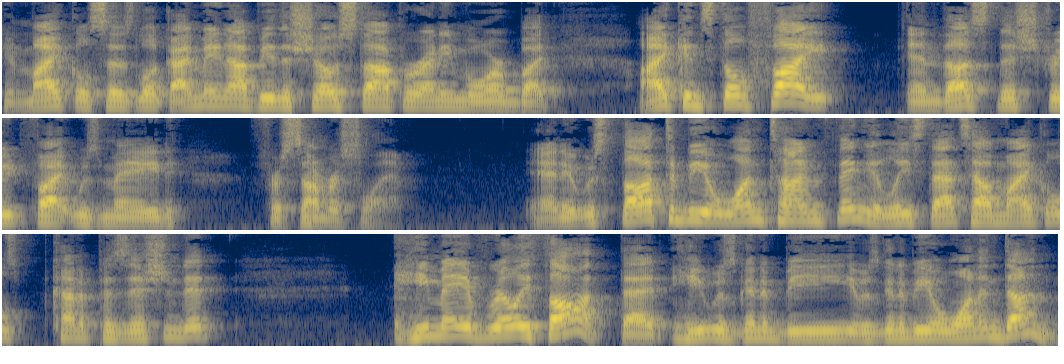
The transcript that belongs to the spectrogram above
And Michael says, Look, I may not be the showstopper anymore, but I can still fight. And thus, this street fight was made for SummerSlam. And it was thought to be a one time thing, at least that's how Michaels kind of positioned it. He may have really thought that he was going to be, it was going to be a one and done.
